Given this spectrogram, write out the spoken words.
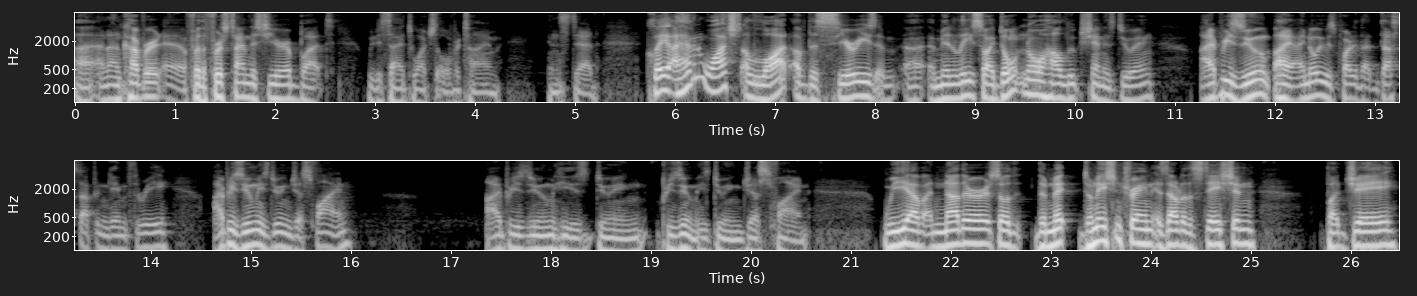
uh, and uncover it uh, for the first time this year, but we decided to watch the overtime instead. Clay, I haven't watched a lot of the series, um, uh, admittedly, so I don't know how Luke Schenn is doing. I presume I, I know he was part of that dust up in Game Three. I presume he's doing just fine. I presume he is doing presume he's doing just fine. We have another so the donation train is out of the station, but Jay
